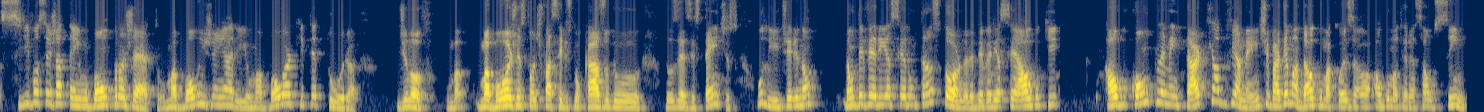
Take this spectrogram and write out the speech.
se você já tem um bom projeto, uma boa engenharia, uma boa arquitetura, de novo, uma, uma boa gestão de facilities no caso do, dos existentes, o lead ele não, não deveria ser um transtorno, ele deveria ser algo que algo complementar que obviamente vai demandar alguma coisa, alguma alteração, sim,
